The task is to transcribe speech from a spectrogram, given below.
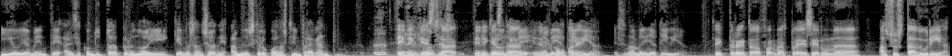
y obviamente a ese conductor, pero no hay quien lo sancione, a menos que lo cual no esté infraganti. Tiene que estar, tiene que una, estar me- una medida comparendo. tibia, es una medida tibia. Sí, pero de todas formas puede ser una asustaduría,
